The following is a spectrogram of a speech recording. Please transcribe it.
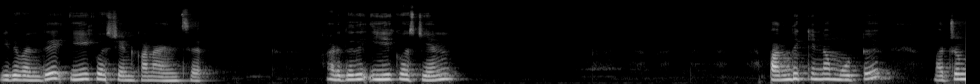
இது வந்து இ கொஸ்டினுக்கான ஆன்சர் அடுத்தது e இ கொஸ்டின் பந்து கிண்ண மூட்டு மற்றும்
